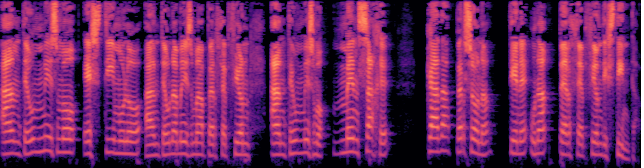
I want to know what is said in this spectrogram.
ante un mismo estímulo, ante una misma percepción, ante un mismo mensaje, cada persona tiene una percepción distinta.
